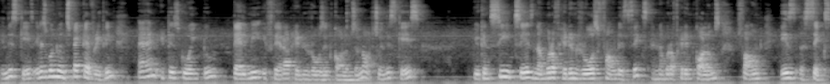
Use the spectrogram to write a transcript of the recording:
in this case, it is going to inspect everything and it is going to tell me if there are hidden rows and columns or not. So in this case, you can see it says number of hidden rows found is 6 and number of hidden columns found is 6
